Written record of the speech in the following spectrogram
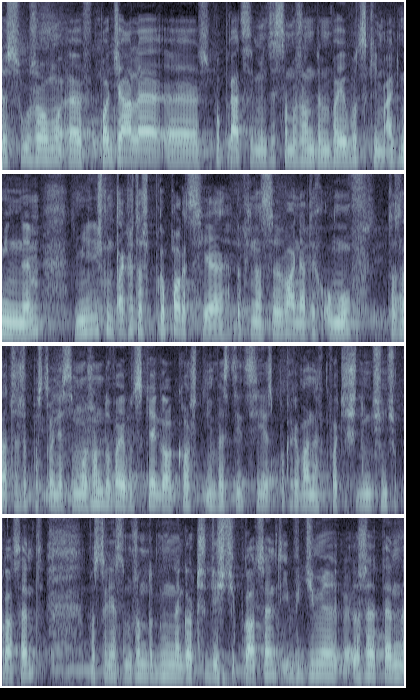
e, służą w podziale współpracy między samorządem wojewódzkim a gminnym. Zmieniliśmy także też proporcje dofinansowywania tych umów, to znaczy, że po stronie samorządu wojewódzkiego koszt inwestycji jest pokrywany w kwocie 70%, po stronie samorządu gminnego 30% i widzimy, że, ten,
